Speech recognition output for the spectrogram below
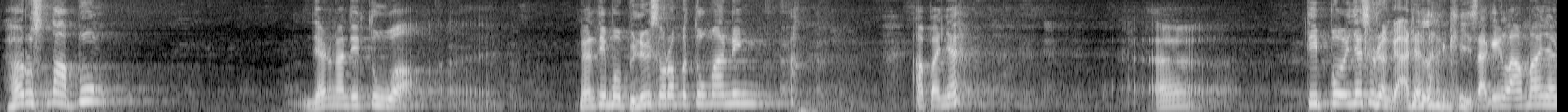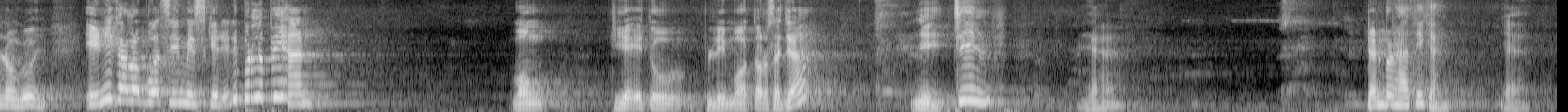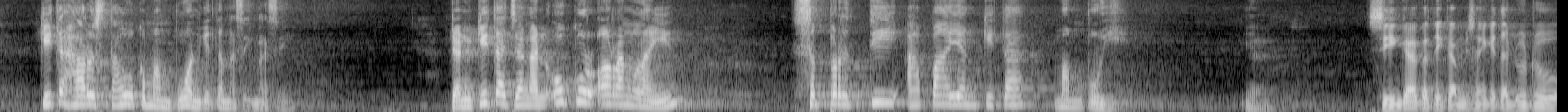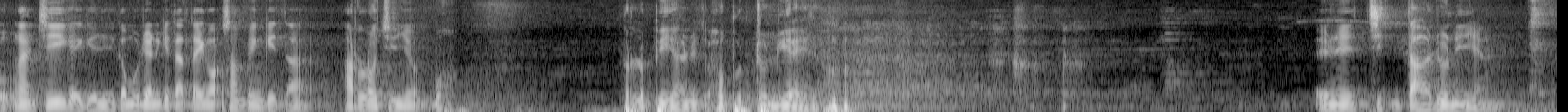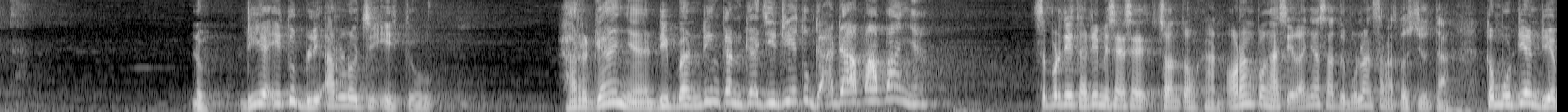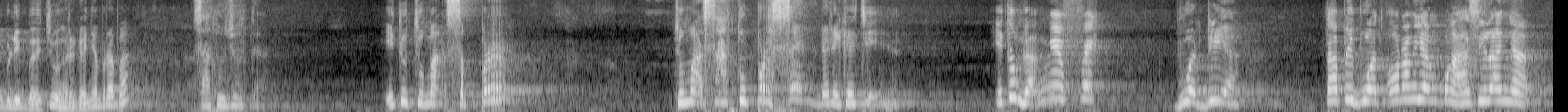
harus nabung jangan nanti tua. Nanti mobilnya seorang metu maning. Apanya? Uh, tipenya sudah nggak ada lagi. Saking lamanya nunggunya ini kalau buat si miskin ini berlebihan. Wong dia itu beli motor saja nyicil. Ya. Dan perhatikan ya. Kita harus tahu kemampuan kita masing-masing dan kita jangan ukur orang lain seperti apa yang kita mampui. Ya. Sehingga ketika misalnya kita duduk ngaji kayak gini, kemudian kita tengok samping kita, arlojinya, boh, berlebihan itu, hubud dunia itu. Ini cinta dunia. Loh, dia itu beli arloji itu harganya dibandingkan gaji dia itu gak ada apa-apanya. Seperti tadi misalnya saya contohkan, orang penghasilannya satu bulan 100 juta. Kemudian dia beli baju harganya berapa? Satu juta. Itu cuma seper, cuma satu persen dari gajinya. Itu nggak ngefek buat dia. Tapi buat orang yang penghasilannya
